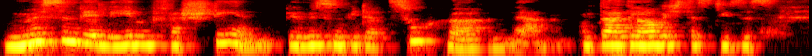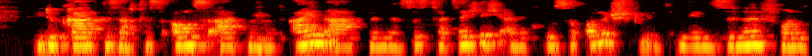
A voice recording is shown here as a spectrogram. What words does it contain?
müssen wir Leben verstehen. Wir müssen wieder zuhören lernen. Und da glaube ich, dass dieses, wie du gerade gesagt hast, Ausatmen und Einatmen, dass es tatsächlich eine große Rolle spielt. In dem Sinne von,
